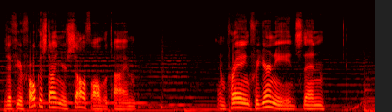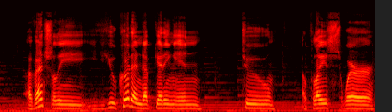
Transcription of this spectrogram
Because if you're focused on yourself all the time and praying for your needs, then eventually you could end up getting in to a place where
